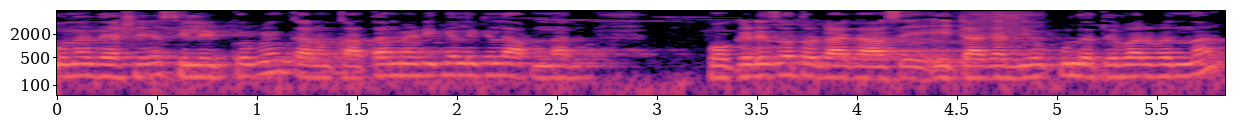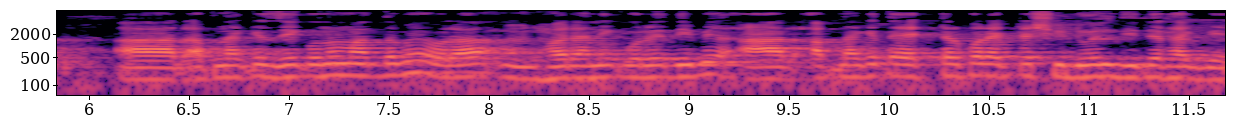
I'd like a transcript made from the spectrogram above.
কোনো দেশে সিলেক্ট করবেন। কারণ কাতার মেডিকেলে গেলে আপনার পকেটে যত টাকা আছে, এই টাকা দিয়েও কুলাতে পারবেন না। আর আপনাকে যে কোনো মাধ্যমে ওরা হয়রানি করে দিবে। আর আপনাকে তো একটার পর একটা শিডিউল দিতে থাকবে।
